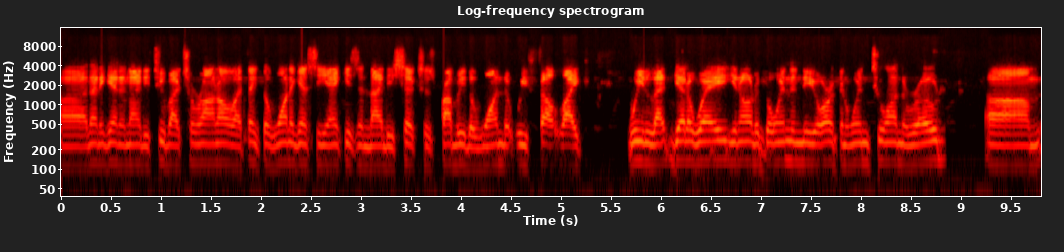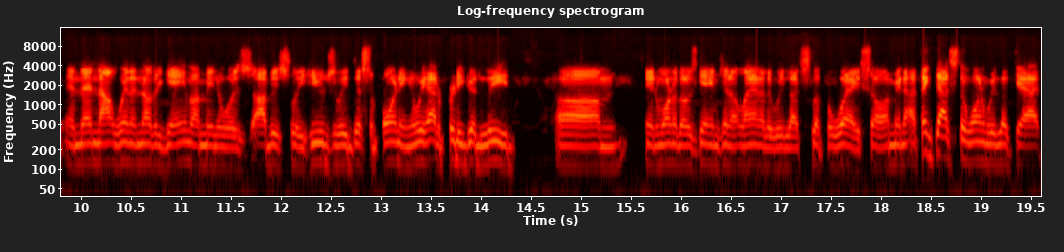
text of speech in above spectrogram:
uh, then again in 92 by Toronto. I think the one against the Yankees in 96 is probably the one that we felt like we let get away, you know, to go into New York and win two on the road um, and then not win another game. I mean, it was obviously hugely disappointing. And we had a pretty good lead um, in one of those games in Atlanta that we let slip away. So, I mean, I think that's the one we look at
